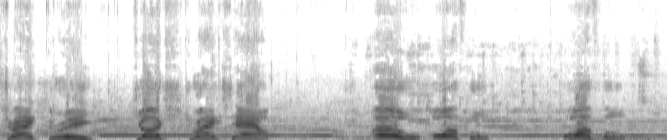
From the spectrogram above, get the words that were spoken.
Strike three. Judge strikes out. Oh, awful. Awful.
